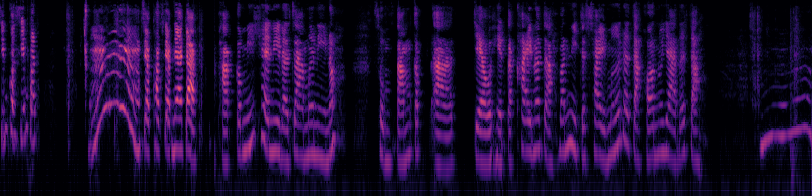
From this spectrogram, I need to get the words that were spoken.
ซิมก่อนซิมก่อนอืมแซ่บคักแซ่บเนี่ยจ้ะ ผักก็มีแค่นี้ละจ้ะมื้อนี้เนาะสมตำกับอ่าแจวเห็ดตะไคร้เนาะจ้ะวันนี้จะใช้มือเด้อจ้ะขออนุญาตเด้อจ้ะอืม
